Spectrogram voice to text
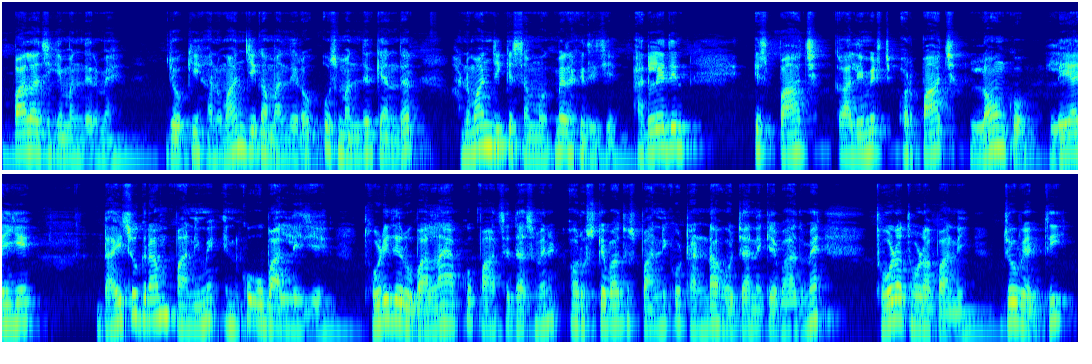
बालाजी के मंदिर में, जो कि हनुमान जी का मंदिर हो, उस मंदिर के अंदर हनुमान जी के सम्मुख में रख दीजिए। अगले दिन इस पाँच काली मिर्च और पाँच लौंग को ले आइए। ढाई सौ ग्राम पानी में इनको उबाल लीजिए। थोड़ी देर उबालना है आपको, पाँच से दस मिनट, और उसके बाद उस पानी को ठंडा हो जाने के बाद में थोड़ा थोड़ा पानी जो व्यक्ति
